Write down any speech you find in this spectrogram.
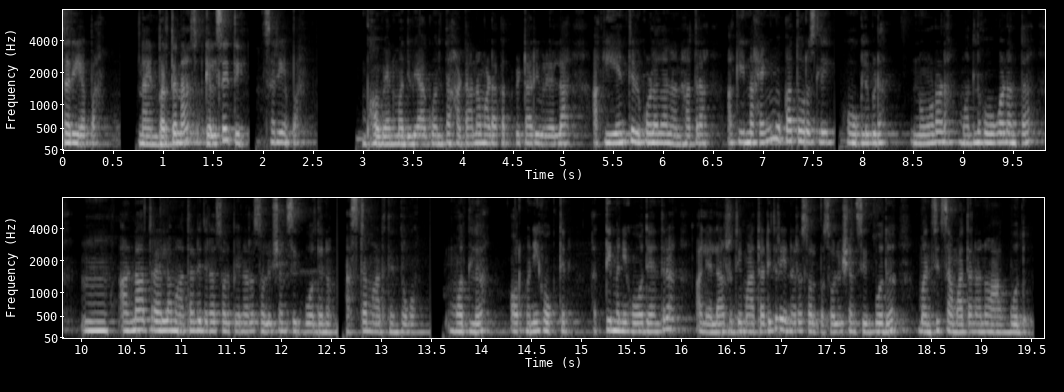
ಸರಿಯಪ್ಪ ನಾನು ಬರ್ತೇನೆ? ಸ್ವಲ್ಪ ಕೆಲಸ ಐತಿ. ಸರಿಯಪ್ಪ ಭವ್ಯನ ಮದುವೆ ಆಗುವಂತ ಹಠಾನ ಮಾಡಕತ್ಬಿಟ್ಟಾರ ಇವರೆಲ್ಲ. ಆಕಿ ಏನು ತಿಳ್ಕೊಳ್ಳಲ್ಲ ನನ್ನ ಹತ್ರ. ಆಕಿ ನಾ ಹೆಂಗೆ ಮುಖ ತೋರಿಸ್ಲಿ? ಹೋಗ್ಲಿ ಬಿಡ. ನೋಡೋಣ, ಮೊದಲು ಹೋಗೋಣ ಅಂತ. ಅಣ್ಣ ಹತ್ರ ಎಲ್ಲ ಮಾತಾಡಿದ್ರೆ ಸ್ವಲ್ಪ ಏನಾರು ಸೊಲ್ಯೂಷನ್ ಸಿಗ್ಬೋದೇನೋ. ಅಷ್ಟ ಮಾಡ್ತೀನಿ ತಗೋ. ಮೊದಲು ಅವ್ರ ಮನೆಗೆ ಹೋಗ್ತೀನಿ. ಅತ್ತಿ ಮನೆಗೆ ಹೋದೆ ಅಂದ್ರೆ ಅಲ್ಲಿ ಎಲ್ಲರ ಜೊತೆ ಮಾತಾಡಿದ್ರೆ ಏನಾರು ಸ್ವಲ್ಪ ಸೊಲ್ಯೂಷನ್ ಸಿಗ್ಬೋದು. ಮನ್ಸಿಗೆ ಸಮಾಧಾನನೂ ಆಗ್ಬೋದು.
